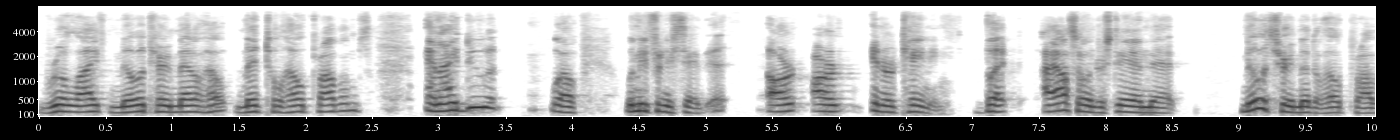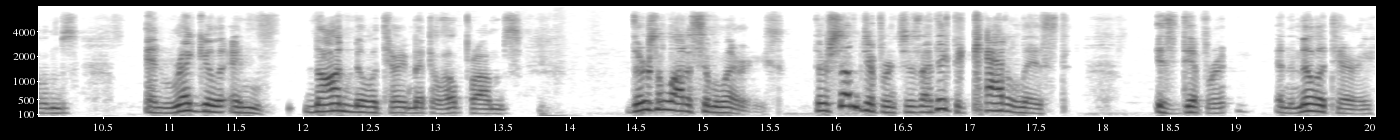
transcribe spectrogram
real life military mental health mental health problems. And I do well, let me finish saying that are are entertaining. But I also understand that military mental health problems and regular and non-military mental health problems, there's a lot of similarities. There's some differences. I think the catalyst is different in the military,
